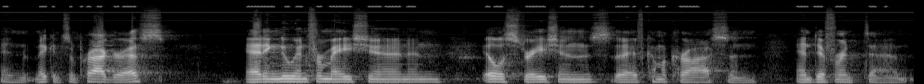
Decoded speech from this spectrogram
and making some progress, adding new information and illustrations that I've come across and, and different um,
